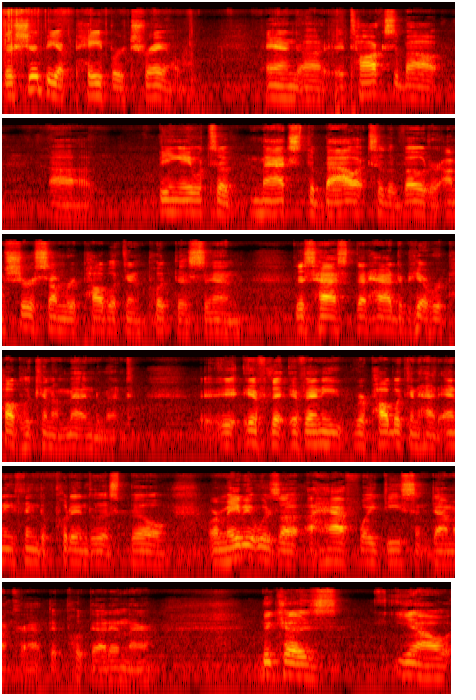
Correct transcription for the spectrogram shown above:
there should be a paper trail. And uh, it talks about uh, being able to match the ballot to the voter. I'm sure some Republican put this in. This has that had to be a Republican amendment if the if any Republican had anything to put into this bill, or maybe it was a, a halfway decent Democrat that put that in there, because you know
